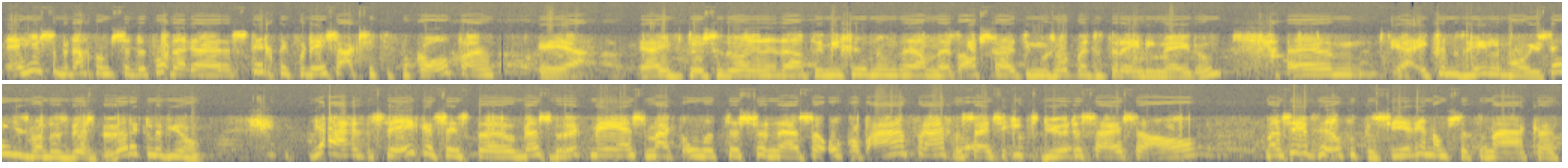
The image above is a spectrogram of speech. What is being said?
heeft ze bedacht om ze de, voor de uh, stichting voor deze actie te verkopen. Ja, ja even tussendoor inderdaad. Michiel noemde hem net afscheid. Die moest ook met de training meedoen. Um, ja, ik vind het hele mooie steentjes, maar dat is best bewerkelijk, joh. Ja, zeker. Ze is er best druk mee en ze maakt ondertussen uh, ze ook op aanvraag. Dan zijn ze iets duurder, zei ze al. Maar ze heeft heel veel plezier in om ze te maken.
